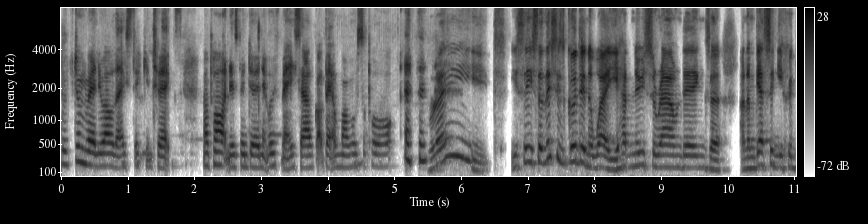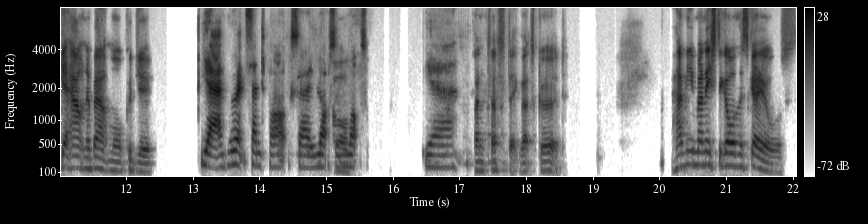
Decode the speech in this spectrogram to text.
We've done really well though, sticking to it. My partner's been doing it with me, so I've got a bit of moral support. Great. You see, so this is good in a way. You had new surroundings uh, and I'm guessing you could get out and about more, could you? yeah, we went to Centre Park, so lots and Oh. lots. Yeah. Fantastic. That's good. Have you managed to go on the scales?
